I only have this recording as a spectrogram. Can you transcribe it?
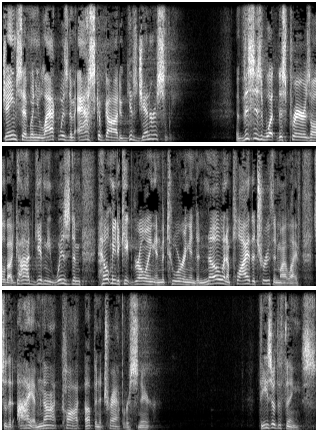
James said, When you lack wisdom, ask of God who gives generously. This is what this prayer is all about. God, give me wisdom. Help me to keep growing and maturing and to know and apply the truth in my life so that I am not caught up in a trap or a snare. These are the things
